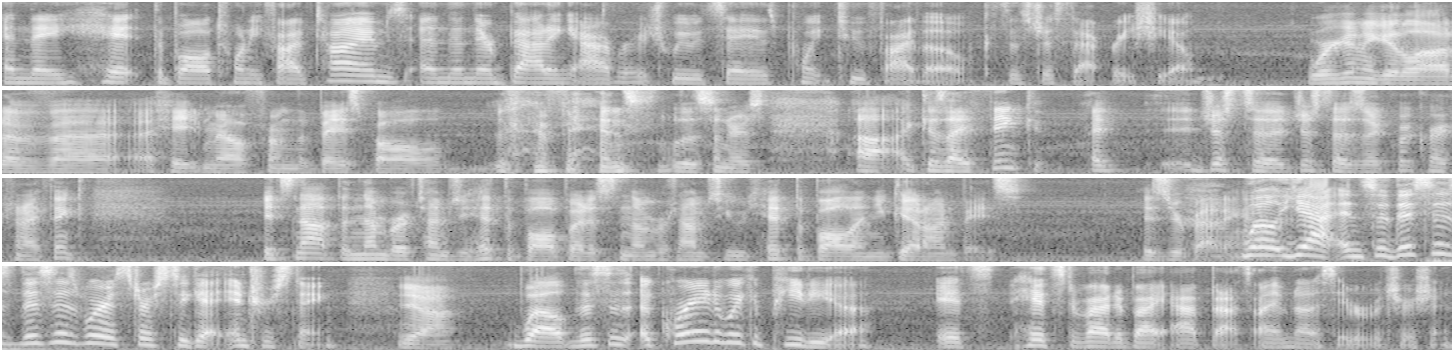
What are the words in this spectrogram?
and they hit the ball 25 times and then their batting average we would say is 0.250 because it's just that ratio. We're gonna get a lot of uh, hate mail from the baseball fans, listeners, because I think I, just to just as a quick correction, I think it's not the number of times you hit the ball, but it's the number of times you hit the ball and you get on base. Is your batting? Well, average. yeah, and so this is this is where it starts to get interesting. yeah. Well, this is according to Wikipedia, it's hits divided by at bats. I am not a sabermetrician,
